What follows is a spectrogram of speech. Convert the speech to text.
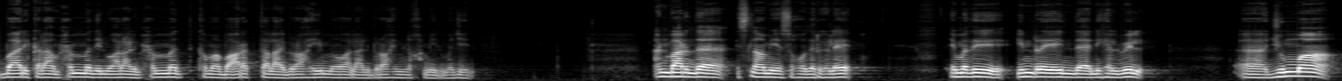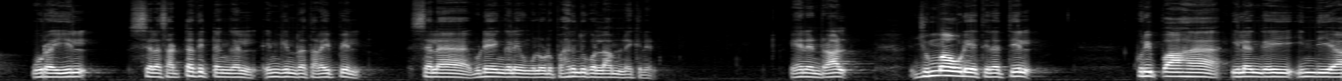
உபாரிக் அலா முஹம்மதின் வாலாலி முஹம்மத் கமா பாரக் தலா இப்ராஹிம் வாலாலி இப்ராஹிம் ஹமீது மஜீத் அன்பார்ந்த இஸ்லாமிய சகோதரர்களே எமது இன்றைய இந்த நிகழ்வில் ஜும்மா உரையில் சில சட்டத்திட்டங்கள் என்கின்ற தலைப்பில் சில விடயங்களை உங்களோடு பகிர்ந்து கொள்ளலாம் நினைக்கிறேன். ஏனென்றால் ஜும்மாவுடைய தினத்தில் குறிப்பாக இலங்கை இந்தியா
